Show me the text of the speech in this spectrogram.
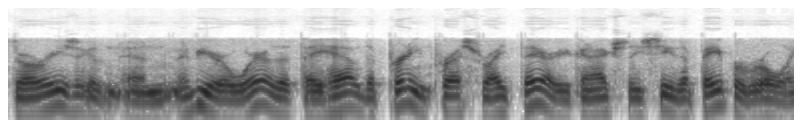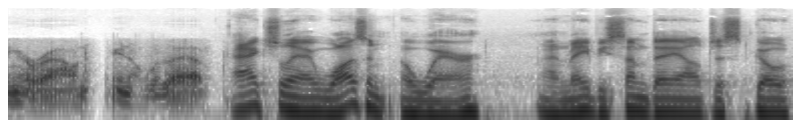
stories, and, and maybe you're aware that they have the printing press right there. You can actually see the paper rolling around. You know, with that. Actually, I wasn't aware, and maybe someday I'll just go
